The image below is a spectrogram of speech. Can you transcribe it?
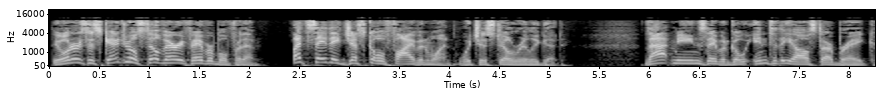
the Oilers, the schedule is still very favorable for them. Let's say they just go five and one, which is still really good. That means they would go into the All Star break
